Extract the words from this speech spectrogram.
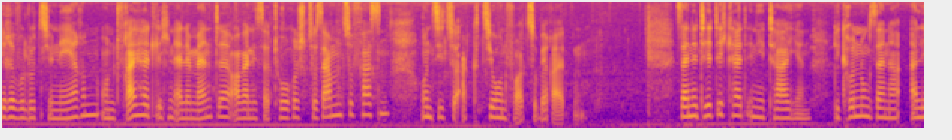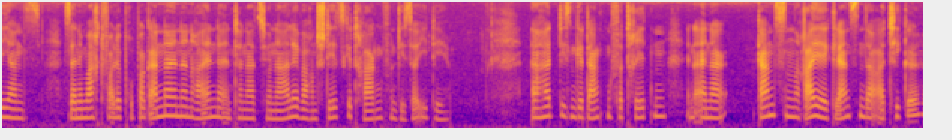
die revolutionären und freiheitlichen Elemente organisatorisch zusammenzufassen und sie zur Aktion vorzubereiten. Seine Tätigkeit in Italien, die Gründung seiner Allianz seine machtvolle Propaganda in den Reihen der Internationale waren stets getragen von dieser Idee. Er hat diesen Gedanken vertreten in einer ganzen Reihe glänzender Artikel,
